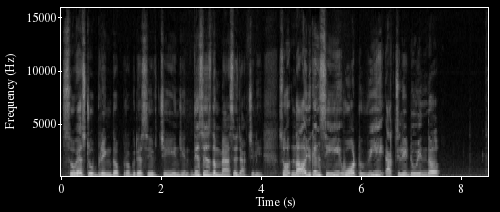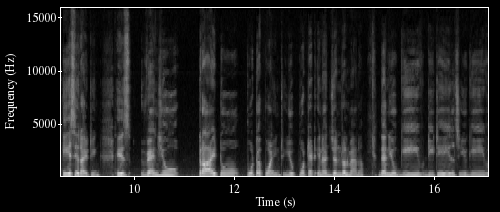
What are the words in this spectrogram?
so as to bring the progressive change in. This is the message actually. So now you can see what we actually do in the essay writing is when you try to put a point you put it in a general manner then you give details you give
